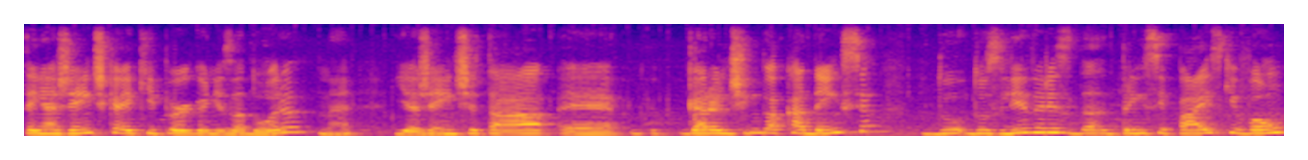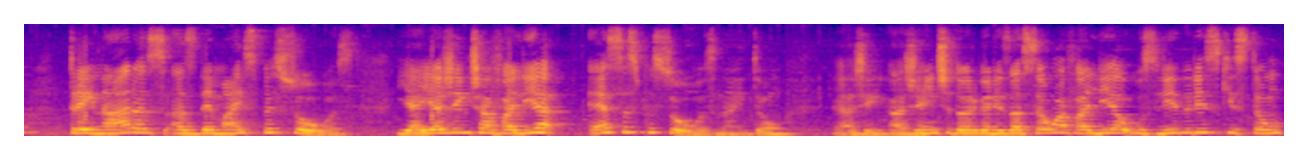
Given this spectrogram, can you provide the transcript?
tem a gente que é a equipe organizadora, né? E a gente está é, garantindo a cadência do, dos líderes da, principais que vão treinar as, as demais pessoas. E aí a gente avalia essas pessoas, né? Então a gente, a gente da organização avalia os líderes que estão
